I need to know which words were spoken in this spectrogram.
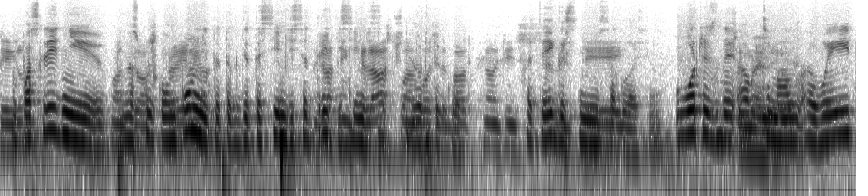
Но последний, насколько он помнит, это где-то 73-74 год. Хотя Игорь с ним не согласен. What is the optimal weight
